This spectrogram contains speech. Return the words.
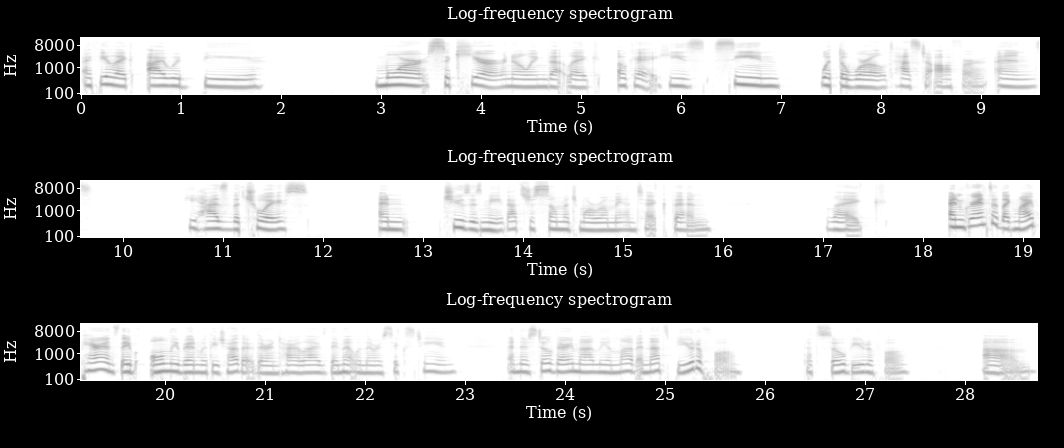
I feel like I would be more secure knowing that like okay he's seen what the world has to offer and he has the choice and chooses me that's just so much more romantic than like and granted like my parents they've only been with each other their entire lives. They met when they were 16 and they're still very madly in love and that's beautiful. That's so beautiful. Um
